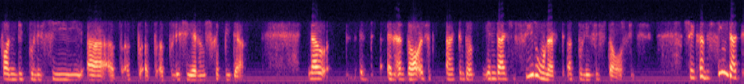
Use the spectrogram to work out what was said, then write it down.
van die polisie uh polisieeringsgebiede. Nou en, en daar is ek dink 1400 uh, polisiestasies. So jy kan sien dat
